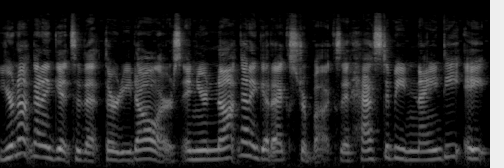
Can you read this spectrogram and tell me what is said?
you're not going to get to that $30 and you're not going to get extra bucks. It has to be 98%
